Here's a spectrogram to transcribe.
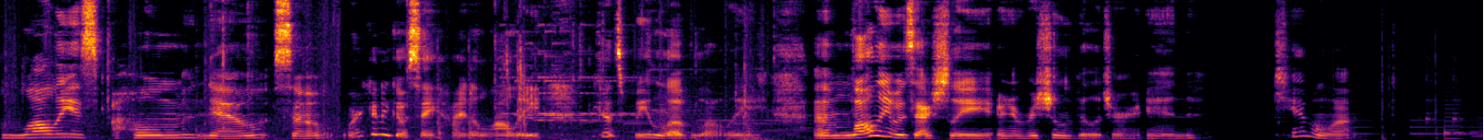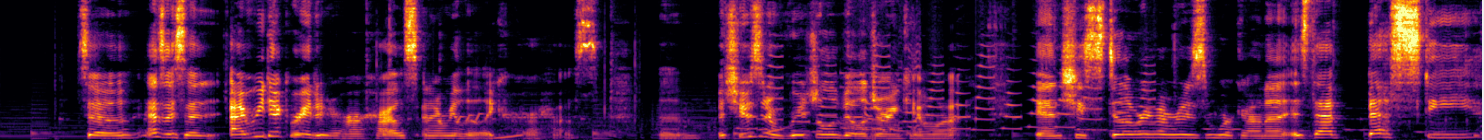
Lolly's home now, so we're gonna go say hi to Lolly because we love Lolly. Um, Lolly was actually an original villager in Camelot. So, as I said, I redecorated her house, and I really like her house. Um, but she was an original villager in Camelot, and she still remembers Morgana. Is that bestie?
